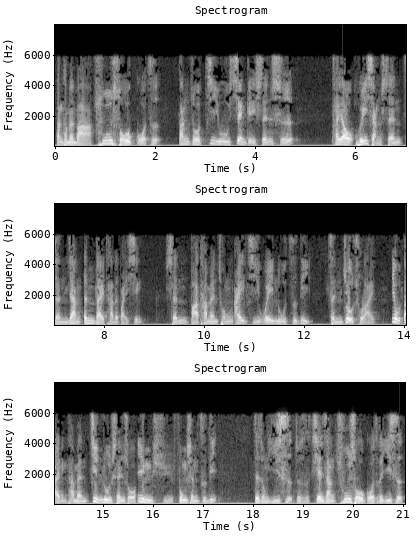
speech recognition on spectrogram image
当他们把出熟果子当作祭物献给神时，他要回想神怎样恩待他的百姓，神把他们从埃及为奴之地拯救出来，又带领他们进入神所应许丰盛之地。这种仪式就是献上出手果子的仪式。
